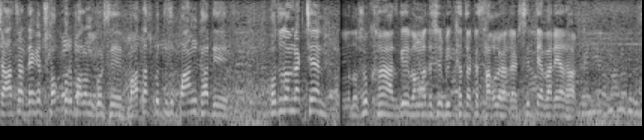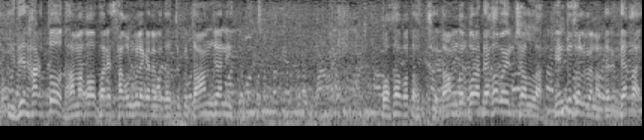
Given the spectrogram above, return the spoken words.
চাচা দেখে শখ করে পালন করছে, বাতাস করতেছে পাংখা দিয়ে কত দাম রাখছেন? দর্শক হ্যাঁ আজকে বাংলাদেশের বিখ্যাত একটা ছাগলের হাট আছে তেবারিয়ার হাট। ঈদের হাট তো ধামাকা পারে ছাগলগুলো কেন কথা হচ্ছে দাম জানি। কথা কথা হচ্ছে। দাম দর করা দেখাবো ইনশাল্লাহ। ইন্টু চলবে না ডাইরেক্ট দেখায়।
